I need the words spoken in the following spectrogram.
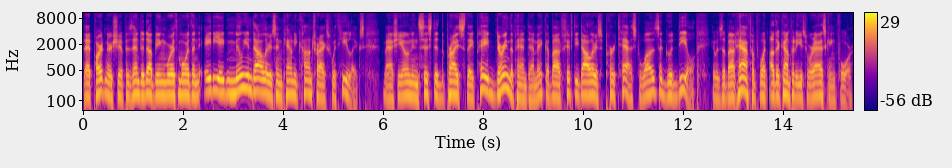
That partnership has ended up being worth more than $88 million in county contracts with Helix. Macchione insisted the price they paid during the pandemic, about $50 per test, was a good deal. It was about half of what other companies were asking for.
